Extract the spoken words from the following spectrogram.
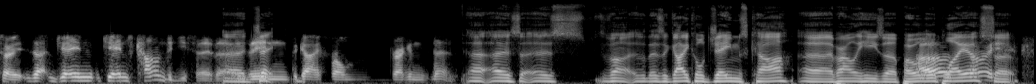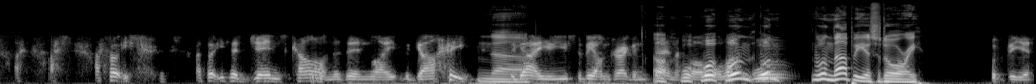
sorry, that James James Caan? Did you say that? Uh, As Ja- in the guy from Dragon's Den. uh, as as there's a guy called James Carr. Uh, apparently, he's a polo Oh, player. sorry. So I, I, I thought you. I thought you said James Caan, as in like the guy, No. the guy who used to be on Dragon's oh, Den. Oh, thought, wo- well, wouldn't, wouldn't, wouldn't that be a story? would be a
